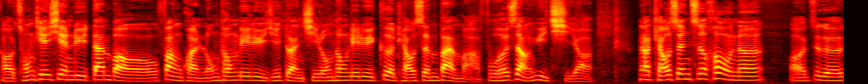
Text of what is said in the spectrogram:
哦，重贴现率、担保放款融通利率以及短期融通利率各调升半码，符合市场预期啊。那调升之后呢，哦，这个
